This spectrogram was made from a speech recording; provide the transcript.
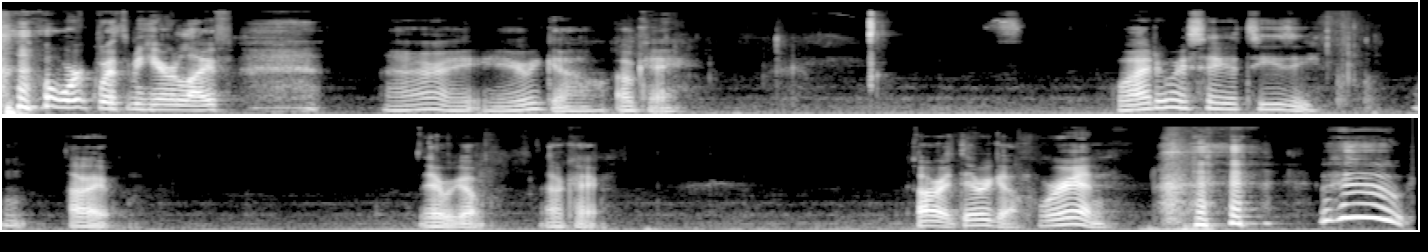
Work with me here, life. All right, here we go. Okay. Why do I say it's easy? Mm, all right. There we go. Okay. All right, there we go. We're in. Woohoo!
